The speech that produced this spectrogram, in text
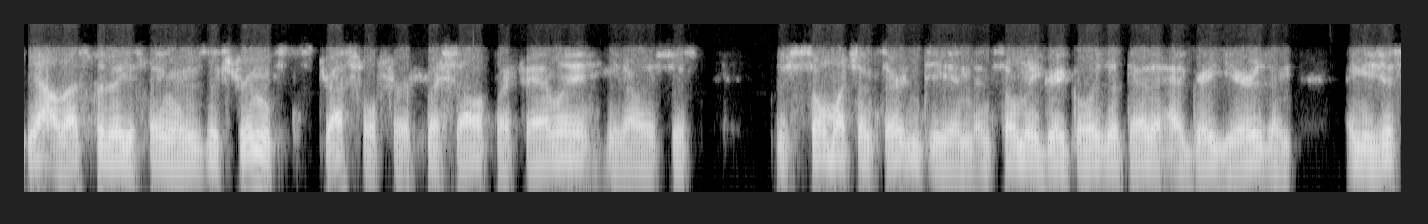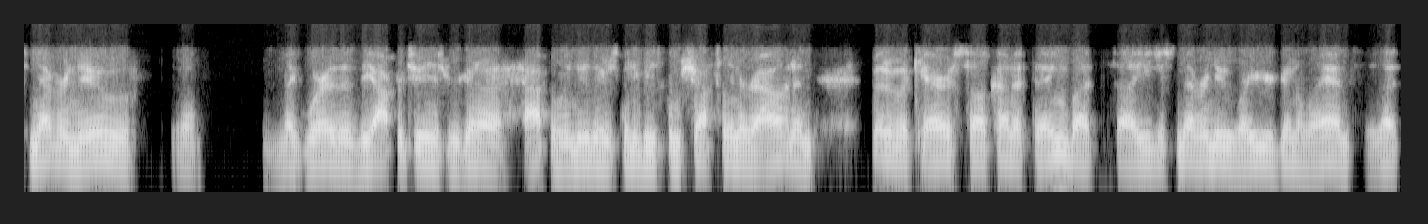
Yeah, that's the biggest thing. It was extremely stressful for myself, my family. You know, it's just there's so much uncertainty and, and so many great goalies out there that had great years and and you just never knew you know, like where the, the opportunities were going to happen. We knew there was going to be some shuffling around and bit of a carousel kind of thing, but uh, you just never knew where you're going to land. So that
